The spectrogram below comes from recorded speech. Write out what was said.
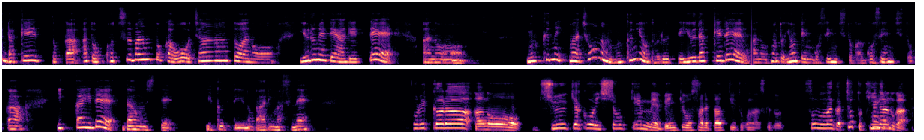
るだけとか、あと骨盤とかをちゃんとあの、緩めてあげて、あの、むくみ、まあ、腸のむくみを取るっていうだけで、あの、本当4.5センチとか5センチとか、1回でダウンしていくっていうのがありますね。それから、あの、集客を一生懸命勉強されたっていうところなんですけど、そのなんかちょっと気になるのが、はい、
